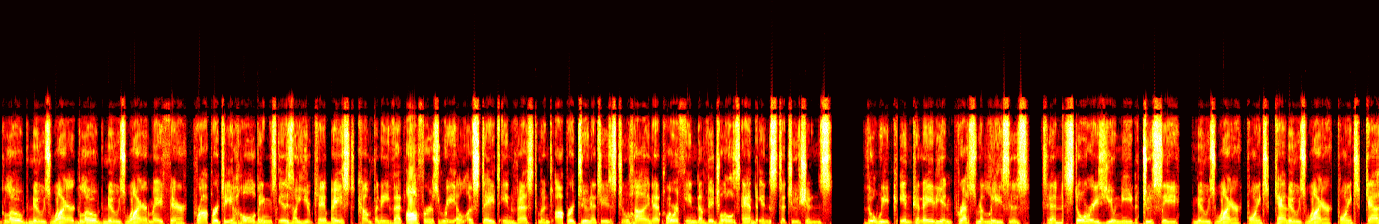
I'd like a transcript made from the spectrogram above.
Globe Newswire Globe Newswire Mayfair Property Holdings is a UK based company that offers real estate investment opportunities to high net worth individuals and institutions. The week in Canadian press releases 10 stories you need to see. Newswire point Newswire gas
